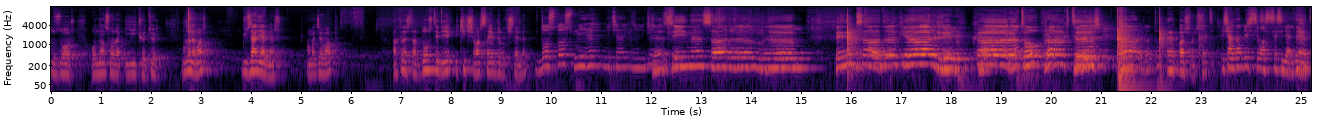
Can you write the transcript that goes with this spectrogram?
bu zor. Ondan sonra iyi, kötü. Burada ne var? Güzel yerler. Ama cevap Arkadaşlar dost dediği iki kişi var sayabilir bu kişileri de. Dost dost niye nice nice Cesine sarıldım Benim sadık yarim Kara topraktır Evet başlıyoruz. Evet. İçeriden bir Sivaslı sesi geldi. Evet.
